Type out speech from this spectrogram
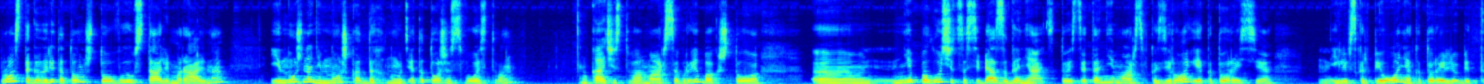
просто говорит о том, что вы устали морально, и нужно немножко отдохнуть. Это тоже свойство, качество Марса в рыбах, что э, не получится себя загонять. То есть это не Марс в Козероге, который или в Скорпионе, который любит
